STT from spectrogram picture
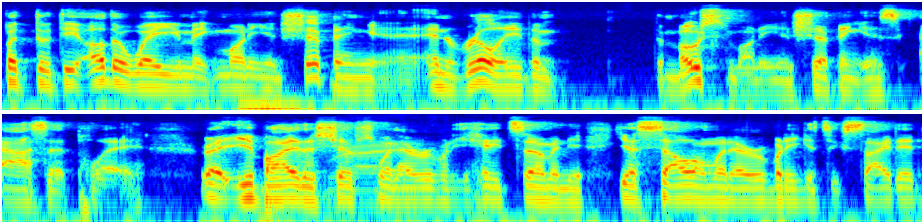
but the, the other way you make money in shipping, and really the the most money in shipping is asset play, right? You buy the ships right. when everybody hates them, and you, you sell them when everybody gets excited,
